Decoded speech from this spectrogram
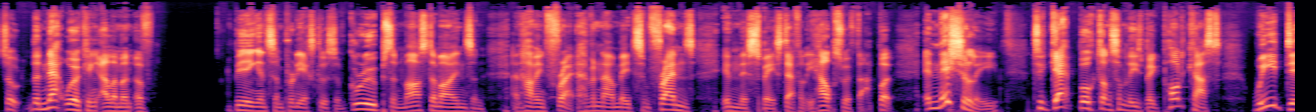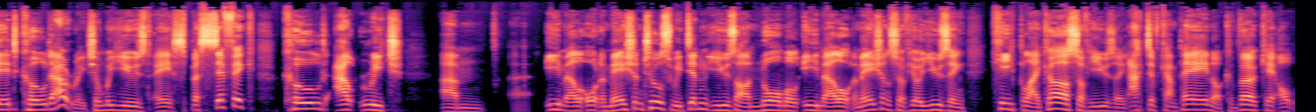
So the networking element of being in some pretty exclusive groups and masterminds and and having fri having now made some friends in this space definitely helps with that. But initially, to get booked on some of these big podcasts, we did cold outreach and we used a specific cold outreach um, uh, email automation tool. So we didn't use our normal email automation. So if you're using Keap like us, or if you're using ActiveCampaign or ConvertKit or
